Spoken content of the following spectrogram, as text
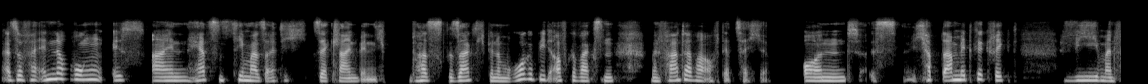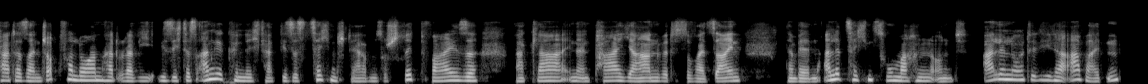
Also Veränderung ist ein Herzensthema, seit ich sehr klein bin. Ich Du hast gesagt, ich bin im Ruhrgebiet aufgewachsen. Mein Vater war auf der Zeche. Und es, ich habe da mitgekriegt, wie mein Vater seinen Job verloren hat oder wie, wie sich das angekündigt hat, dieses Zechensterben. So schrittweise war klar, in ein paar Jahren wird es soweit sein. Dann werden alle Zechen zumachen und alle Leute, die da arbeiten,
